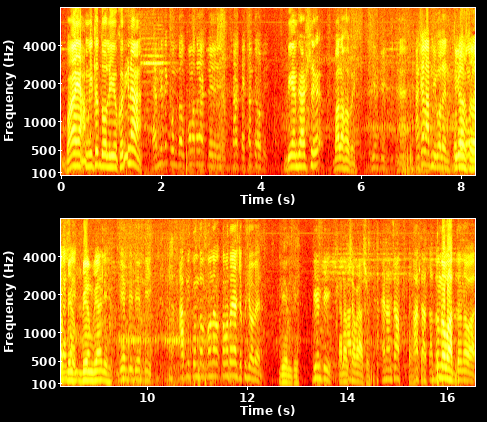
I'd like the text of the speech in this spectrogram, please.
ভাই আমি তো দলীয় করি না। এমনিতে কোন দল? ক্ষমতায় আসলে শা- শান্তি হবে? বিএমপি আসলে ভালো হবে। আঙ্কেল আপনি বলেন ঠিক আছে বিএমপি আলি। বিএনপি বিএনপি। আপনি কোন দল ক্ষমতায় আসলে খুশি হবেন? বিএমপি বিএনপি। এনাম সবাই আসুক। এনাম চাপ আচ্ছা আচ্ছা ধন্যবাদ ধন্যবাদ।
